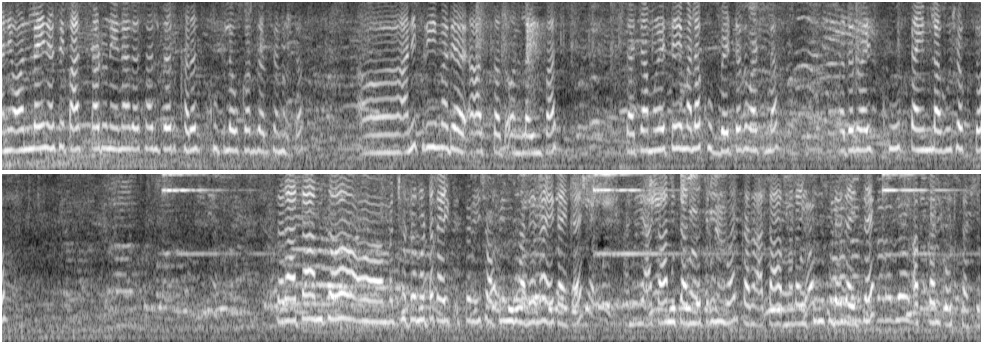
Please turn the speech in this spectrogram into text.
आणि ऑनलाईन असे पास काढून येणार असाल तर खरंच खूप लवकर दर्शन होतं. आणि फ्रीमध्ये असतात ऑनलाईन पास त्याच्यामुळे ते मला खूप बेटर वाटलं. अदरवाईज खूप टाईम लागू शकतो. तर आता आमचं छोटं मोठं काहीतरी शॉपिंग झालेलं आहे काय काय. आणि आता आम्ही चाललो रूमवर कारण आता आम्हाला इथून पुढे जायचं आहे अक्कलकोटसाठी.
